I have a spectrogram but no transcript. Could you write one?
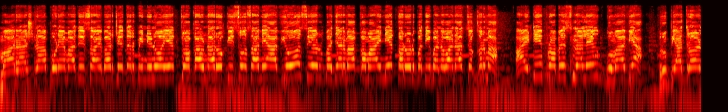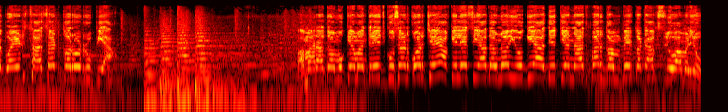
મહારાષ્ટ્રના પુણેમાંથી સાયબર છેતરપિંડીનો એક ચોંકાવનારો કિસ્સો સામે આવ્યો. શેર બજારમાં કમાઈને કરોડપતિ બનવાના ચક્કરમાં આઈટી પ્રોફેશનલે ગુમાવ્યા. રૂપિયા ત્રણ પોઈન્ટ સાસઠ કરોડ રૂપિયા. અમારા તો મુખ્યમંત્રી જ ઘૂસણખોર છે. અખિલેશ યાદવનો યોગી આદિત્યનાથ પર ગંભીર કટાક્ષ જોવા મળ્યો.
